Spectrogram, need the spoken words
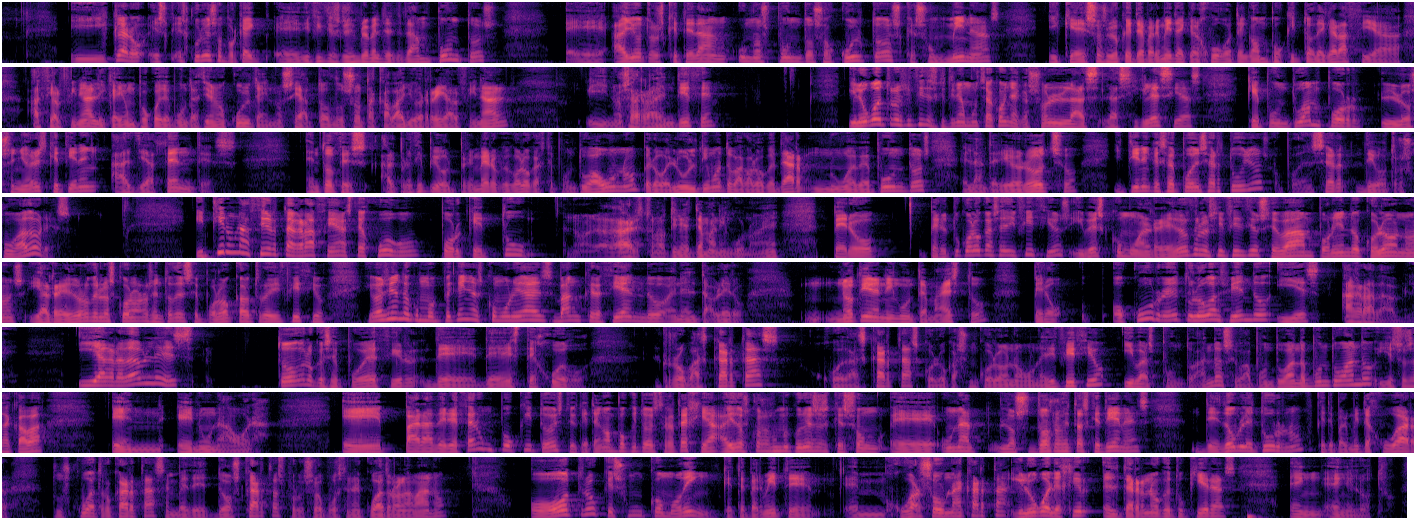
Y claro, es, es, curioso porque hay edificios que simplemente te dan puntos eh, hay otros que te dan unos puntos ocultos, que son minas, y que eso es lo que te permite que el juego tenga un poquito de gracia hacia el final y que haya un poco de puntuación oculta y no sea todo sota, caballo, rey al final, y no se ralentice. Y luego otros edificios que tienen mucha coña, que son las, las iglesias, que puntúan por los señores que tienen adyacentes. Entonces, al principio, el primero que colocas te puntúa uno, pero el último te va a dar nueve puntos, el anterior ocho, y tienen que ser, pueden ser tuyos o pueden ser de otros jugadores. Y tiene una cierta gracia este juego porque tú... No, a ver, esto no tiene tema ninguno, ¿eh? Pero pero tú colocas edificios y ves como alrededor de los edificios se van poniendo colonos y alrededor de los colonos entonces se coloca otro edificio y vas viendo como pequeñas comunidades van creciendo en el tablero. No tiene ningún tema esto, pero ocurre, tú lo vas viendo y es agradable. Y agradable es todo lo que se puede decir de, de este juego. Robas cartas, juegas cartas, colocas un colono o un edificio y vas puntuando, se va puntuando, puntuando y eso se acaba en, una hora. Eh, para aderezar un poquito esto y que tenga un poquito de estrategia, hay dos cosas muy curiosas que son eh, una, los dos rosetas que tienes de doble turno, que te permite jugar tus cuatro cartas en vez de dos cartas, porque solo puedes tener cuatro en la mano, o otro que es un comodín, que te permite em, jugar solo una carta y luego elegir el terreno que tú quieras en el otro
